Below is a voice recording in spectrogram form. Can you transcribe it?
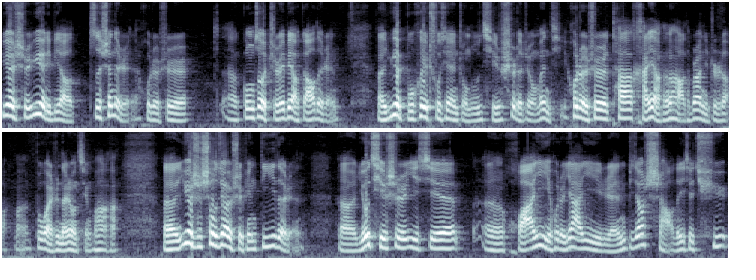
越是阅历比较资深的人，或者是呃工作职位比较高的人。呃，越不会出现种族歧视的这种问题，或者是他涵养很好，他不让你知道啊，不管是哪种情况哈，呃，越是受教育水平低的人，呃，尤其是一些呃华裔或者亚裔人比较少的一些区，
